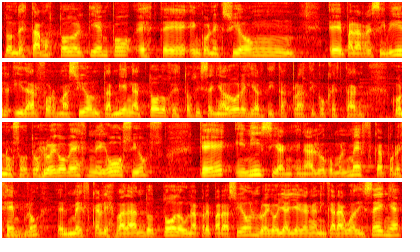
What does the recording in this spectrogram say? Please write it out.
donde estamos todo el tiempo este, en conexión eh, para recibir y dar formación también a todos estos diseñadores y artistas plásticos que están con nosotros. Luego ves negocios que inician en algo como el MEFCA, por ejemplo. El MEFCA les va dando toda una preparación, luego ya llegan a Nicaragua Diseña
